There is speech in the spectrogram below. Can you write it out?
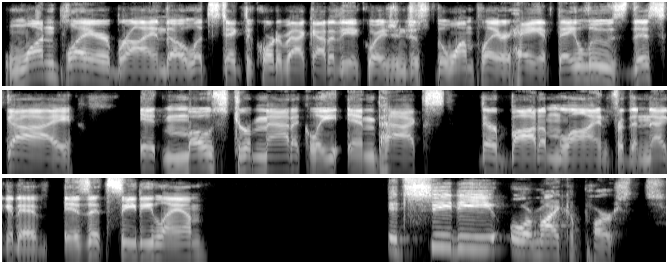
one player, Bryan, though, let's take the quarterback out of the equation. Just the one player. Hey, if they lose this guy, it most dramatically impacts their bottom line for the negative. Is it CeeDee Lamb? It's CeeDee or Micah Parsons.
